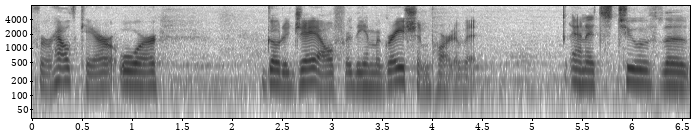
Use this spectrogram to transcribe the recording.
for healthcare or go to jail for the immigration part of it. And it's two of the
